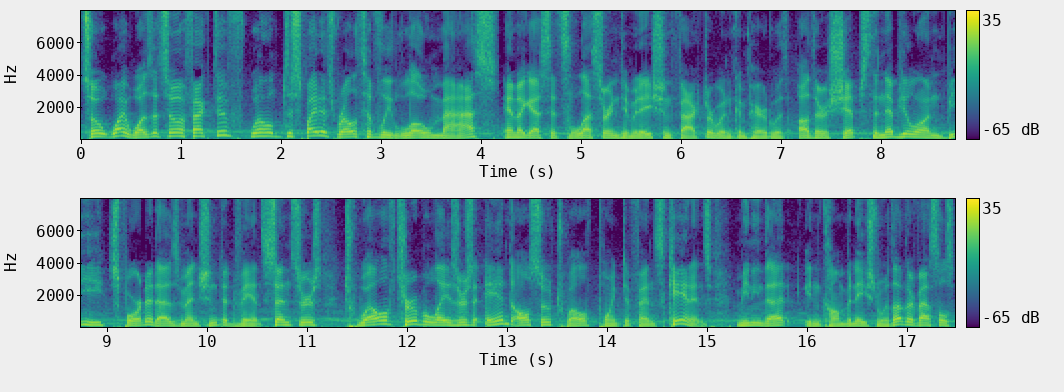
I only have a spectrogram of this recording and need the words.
So why was it so effective? Well, despite its relatively low mass, and I guess its lesser intimidation factor when compared with other ships, the Nebulon B sported, as mentioned, advanced sensors, 12 turbo lasers, and also 12 point defense cannons, meaning that, in combination with other vessels,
